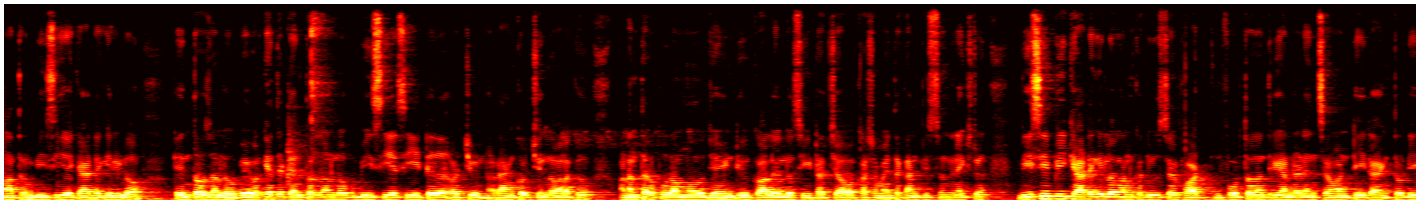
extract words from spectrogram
మాత్రం బీసీఏ కేటగిరీలో టెన్ థౌసండ్ లోపు. ఎవరికైతే టెన్ థౌసండ్ లోపు బీసీఏ సీట్ వచ్చి ర్యాంక్ వచ్చిందో వాళ్ళకు అనంతరపురం జేఎన్టీయూ కాలేజ్లో సీట్ వచ్చే అవకాశం అయితే కనిపిస్తుంది. నెక్స్ట్ బీసీబీ కేటగిరీలో కనుక చూస్తే forty four thousand three hundred and seventy rank తోటి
